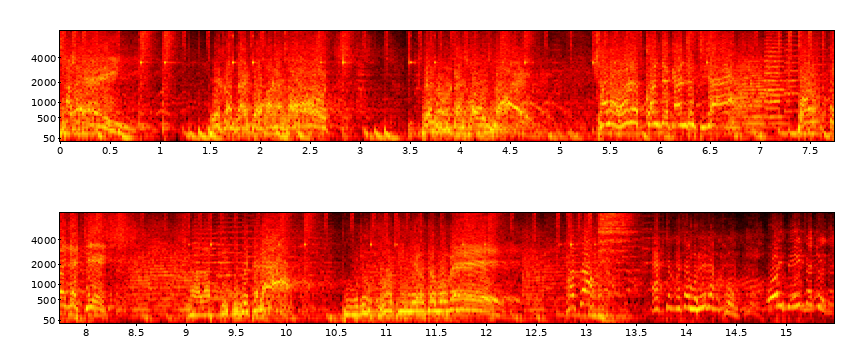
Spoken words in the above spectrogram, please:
শালা, এই! এখানটায় ঢোকাটা সহজ। বেরোনোটা সহজ নয়। শালা, অনেকক্ষণ থেকে আনতেছি যায় বলতে দেখছিস শালা, পৃথিবীতে না, পুরো প্রতিনিয়ত হবে হঠাৎ একটা কথা মনে রাখো। ওই মেয়েটা যদি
